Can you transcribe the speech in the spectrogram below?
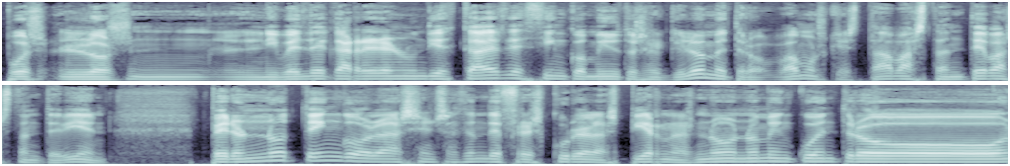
pues los, el nivel de carrera en un 10K es de 5 minutos el kilómetro. Vamos, que está bastante, bastante bien. Pero no tengo la sensación de frescura en las piernas, no, no me encuentro...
